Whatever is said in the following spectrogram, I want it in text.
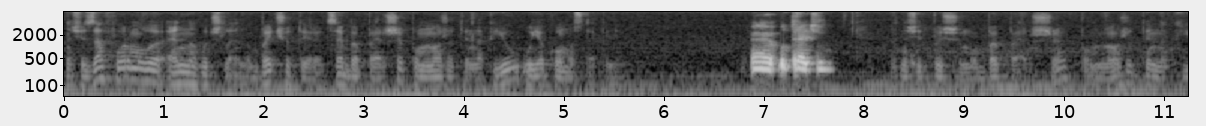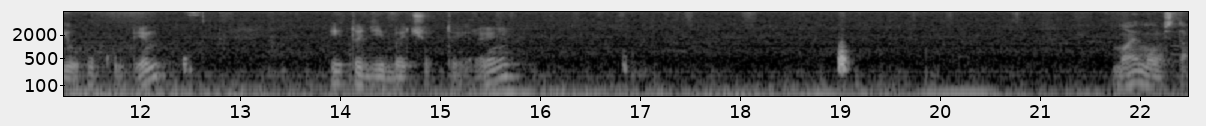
Значить, за формулою n-го члену B4 це B перше помножити на Q у якому степені? Е, у третьому. Значить, пишемо b перше помножити на q у кубі. І тоді b4. Маємо ось так.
